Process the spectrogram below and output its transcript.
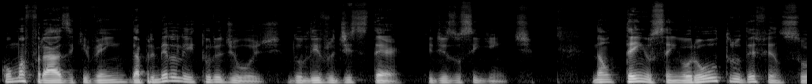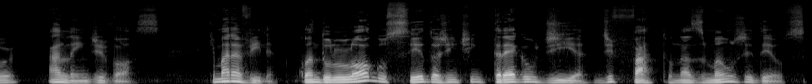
com uma frase que vem da primeira leitura de hoje, do livro de Esther, que diz o seguinte: não tem o Senhor outro defensor além de vós. Que maravilha! Quando logo cedo a gente entrega o dia, de fato, nas mãos de Deus,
